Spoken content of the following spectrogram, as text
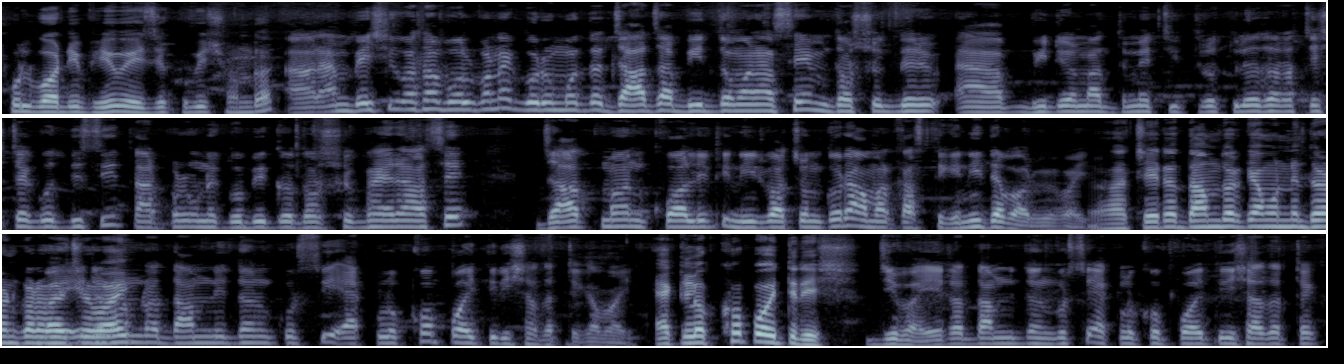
ফুল বডি ভিউ এই যে খুবই সুন্দর। আর আমি বেশি কথা বলব না গরুর মধ্যে যা যা বিদ্যমান আছে আমি দর্শকদের আহ, ভিডিওর মাধ্যমে চিত্র তুলে ধরার চেষ্টা করতেছি। তারপর অনেক অভিজ্ঞ দর্শক ভাইরা আছে জাতমান কোয়ালিটি নির্বাচন করে আমার কাছ থেকে নিতে পারবে ভাই। আচ্ছা এটার দাম দর কেমন নির্ধারণ করা হয়েছে ভাই? আমরা দাম নির্ধারণ করছি এক লক্ষ পঁয়ত্রিশ হাজার টাকা ভাই। এক লক্ষ পঁয়ত্রিশ? জি ভাই এটার দাম নির্ধারণ করছি এক লক্ষ পঁয়ত্রিশ হাজার টাকা।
